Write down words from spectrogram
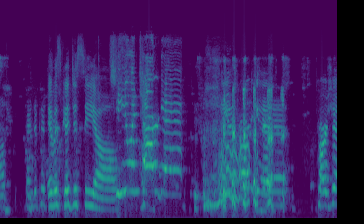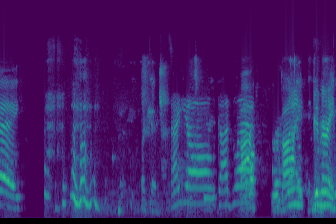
I'll send a picture. It was good to see y'all. See you in Target. See Target. Target. Okay. Night, y'all. God bless. Bye. Good night.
